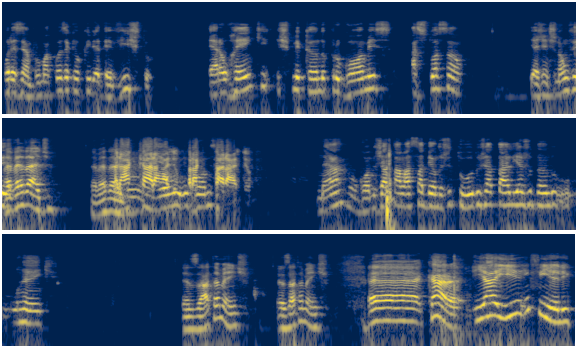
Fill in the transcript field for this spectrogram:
Por exemplo, uma coisa que eu queria ter visto era o Hank explicando pro Gomes a situação. E a gente não vê. É verdade. É verdade. Pra caralho, eu, pra Gomes, caralho. Né? O Gomes já tá lá sabendo de tudo, já tá ali ajudando o, o Hank. Exatamente. Exatamente. É, cara, e aí, enfim, ele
